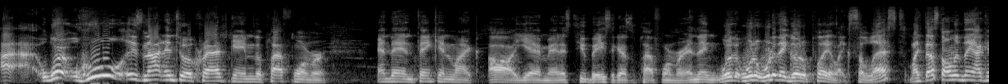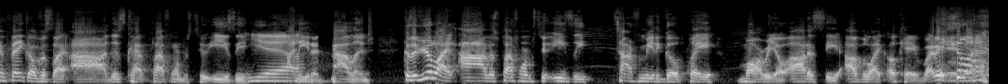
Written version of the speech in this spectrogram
I, I, who is not into a Crash game, the platformer, and then thinking like, oh yeah, man, it's too basic as a platformer, and then what, what, what do they go to play? Like Celeste? Like that's the only thing I can think of is like, ah, this cat platform is too easy. Yeah. I need a challenge. Because if you're like, ah, this platform is too easy, time for me to go play Mario Odyssey. I'll be like, okay, buddy, like,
